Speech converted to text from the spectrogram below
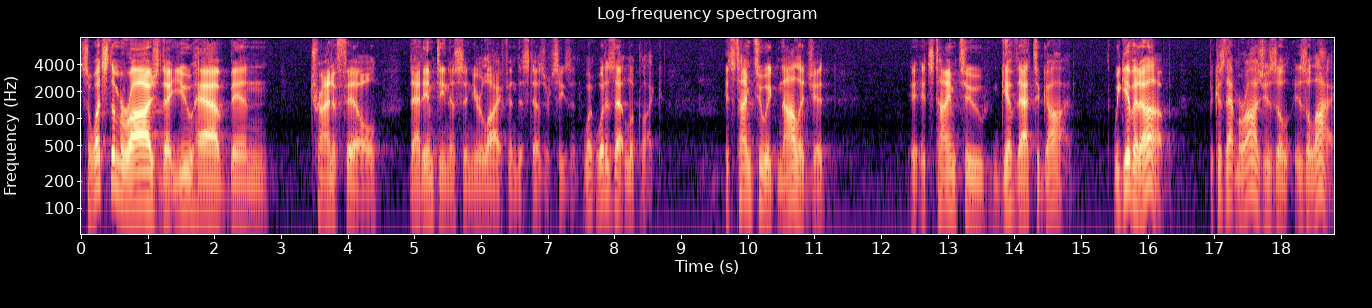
So, what's the mirage that you have been trying to fill that emptiness in your life in this desert season? What, what does that look like? It's time to acknowledge it. It's time to give that to God. We give it up because that mirage is a, is a lie.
